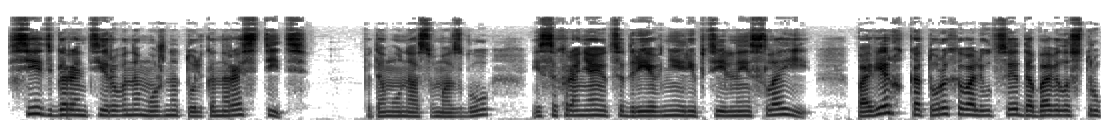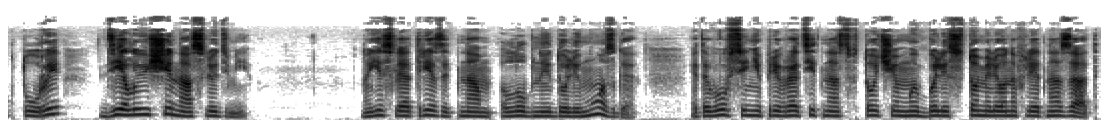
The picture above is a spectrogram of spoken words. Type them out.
Сеть гарантированно можно только нарастить, потому у нас в мозгу и сохраняются древние рептильные слои, поверх которых эволюция добавила структуры, делающие нас людьми. Но если отрезать нам лобные доли мозга, это вовсе не превратит нас в то, чем мы были сто миллионов лет назад.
